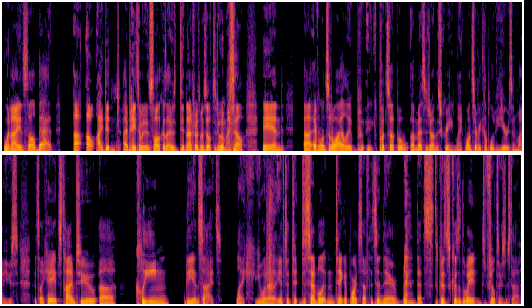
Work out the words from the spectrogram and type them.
when I installed that, uh, oh, I didn't. I paid somebody to install because I did not trust myself to do it myself, and. Uh, every once in a while, it, p- it puts up a, a message on the screen, like once every couple of years in my use. It's like, hey, it's time to uh, clean the insides. Like you want to, you have to t- disassemble it and take apart stuff that's in there, and that's because because of the way it filters and stuff,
